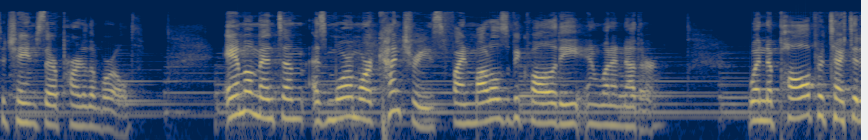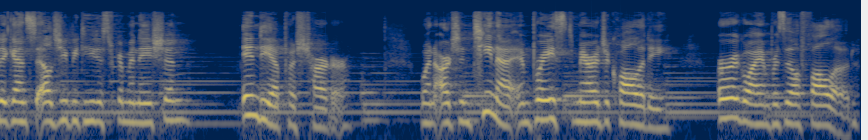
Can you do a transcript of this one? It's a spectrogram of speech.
to change their part of the world. And momentum as more and more countries find models of equality in one another. When Nepal protected against LGBT discrimination, India pushed harder. When Argentina embraced marriage equality, Uruguay and Brazil followed.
